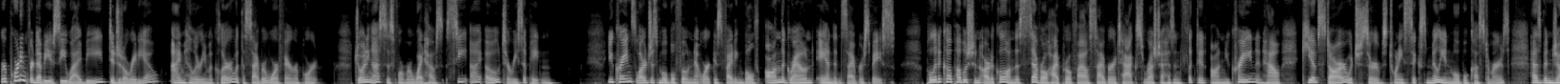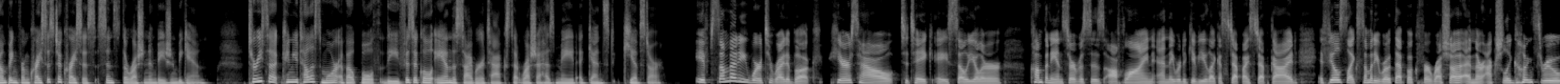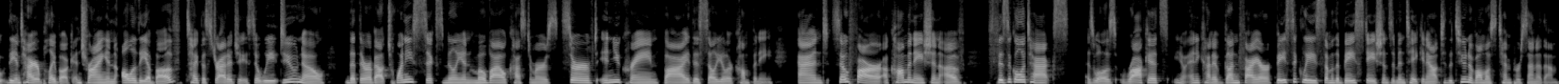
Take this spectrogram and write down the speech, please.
Reporting for WCYB Digital Radio, I'm Hillary McClure with the Cyber Warfare Report. Joining us is former White House CIO Teresa Payton. Ukraine's largest mobile phone network is fighting both on the ground and in cyberspace. Politico published an article on the several high profile cyber attacks Russia has inflicted on Ukraine and how Kyivstar, which serves 26 million mobile customers, has been jumping from crisis to crisis since the Russian invasion began. Teresa, can you tell us more about both the physical and the cyber attacks that Russia has made against Kyivstar? If somebody were to write a book, here's how to take a cellular company and services offline and they were to give you like a step by step guide, it feels like somebody wrote that book for Russia and they're actually going through the entire playbook and trying an all of the above type of strategy. So we do know that there are about 26 million mobile customers served in Ukraine by this cellular company. And so far, a combination of physical attacks, as well as rockets, you know, any kind of gunfire. Basically, some of the base stations have been taken out to the tune of almost 10% of them.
